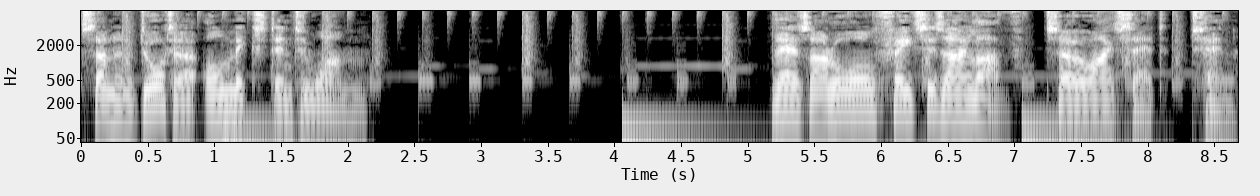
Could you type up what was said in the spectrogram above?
son and daughter all mixed into one. Theirs are all faces I love, so I said, 10.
